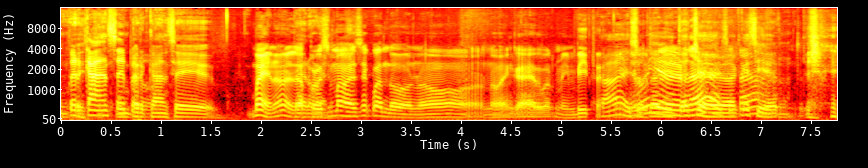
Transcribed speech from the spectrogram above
Un percance, este, un pero- percance. Bueno, las próximas veces cuando no, no venga Edward me invita. Ah, eso Oye, también está ¿verdad? chévere, Eso ¿verdad que está- sí?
